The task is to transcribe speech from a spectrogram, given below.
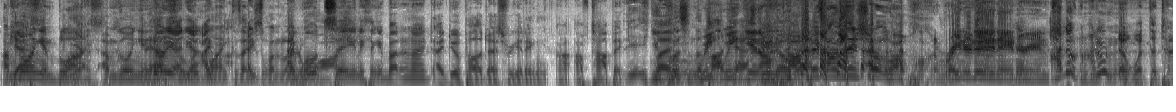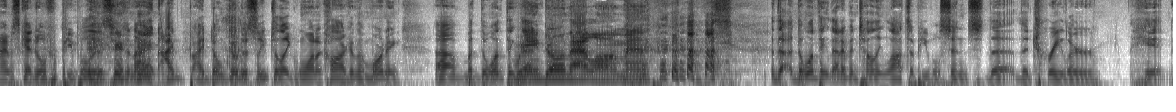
I'm Yes. going in blind. Yes. I'm going in No, yeah, absolute yeah, blind because I, just want to. I won't say anything about it, and I, I do apologize for getting uh, off topic. Y- you've but- listened to the we, podcast. we get off know topic on this show. Oh, rein it in, Adrian. I don't. I don't know what the time schedule for people is here tonight. I I don't go to sleep till like one o'clock in the morning. Uh, but the one thing We that, ain't doing that long, man. the the one thing that I've been telling lots of people since the the trailer hit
